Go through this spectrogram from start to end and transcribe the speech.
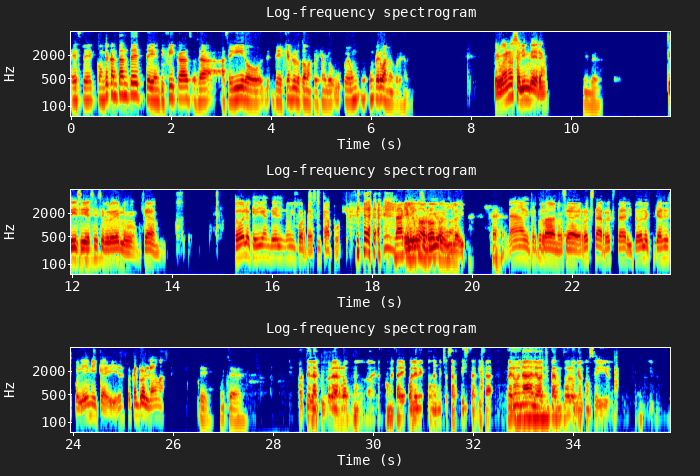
Este, ¿Con qué cantante te identificas, o sea, a seguir o de, ejemplo lo tomas, por ejemplo, un, un, peruano, por ejemplo? Peruano, Salim Vera. Salim Vera. Sí, sí, es ese brother, lo, o sea, todo lo que digan de él no me importa, es un capo. Nada que no roto, y lo, y, nada, me importa un rábano, o sea, rockstar, rockstar, y todo lo que hace es polémica y es rock and roll nada más. Sí, muchas parte de la cultura de rock, ¿no? Los comentarios polémicos de muchos artistas, quizás, pero nada le va a quitar todo lo que ha conseguido,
